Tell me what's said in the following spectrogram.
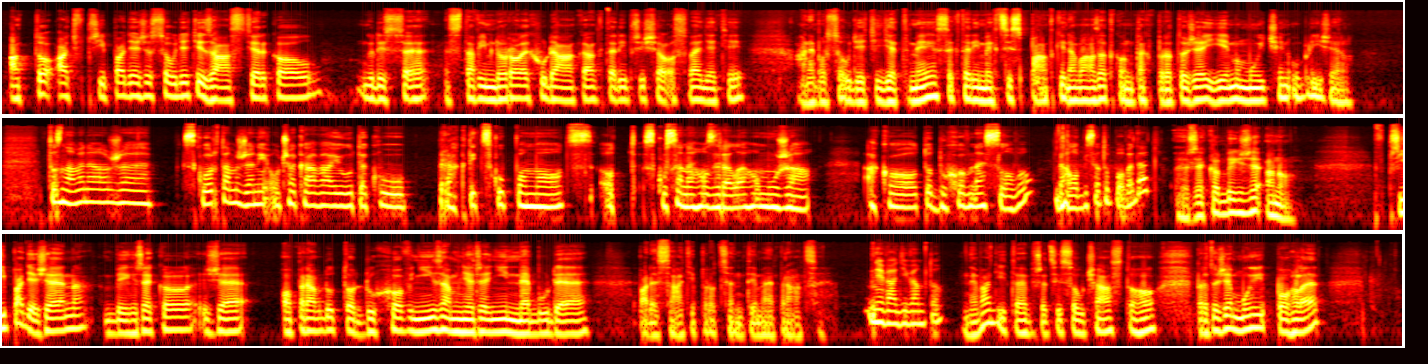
a to ať v případě, že jsou děti zástěrkou, kdy se stavím do role chudáka, který přišel o své děti, anebo jsou děti dětmi, se kterými chci zpátky navázat kontakt, protože jim můj čin ublížil. To znamená, že skôr tam ženy očakávají takovou praktickú pomoc od skúseného zrelého muža ako to duchovné slovo? Dalo by se to povedať? Řekl bych, že ano. V případě žen bych řekl, že opravdu to duchovní zaměření nebude 50% mé práce. Nevadí vám to? Nevadí, to je přeci součást toho, protože můj pohled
